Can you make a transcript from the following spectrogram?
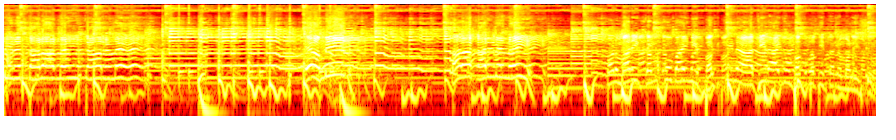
મારા હમીર તારા નહીં કારણે. એ અમીર, તારા કારણે નહીં. પણ મારી કંકુબાઈની ભક્તિને આધીરાય હું ભગવતી તને મળીશું.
